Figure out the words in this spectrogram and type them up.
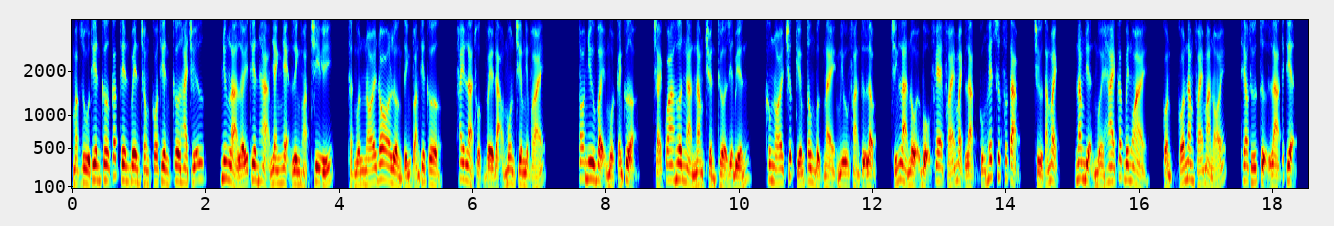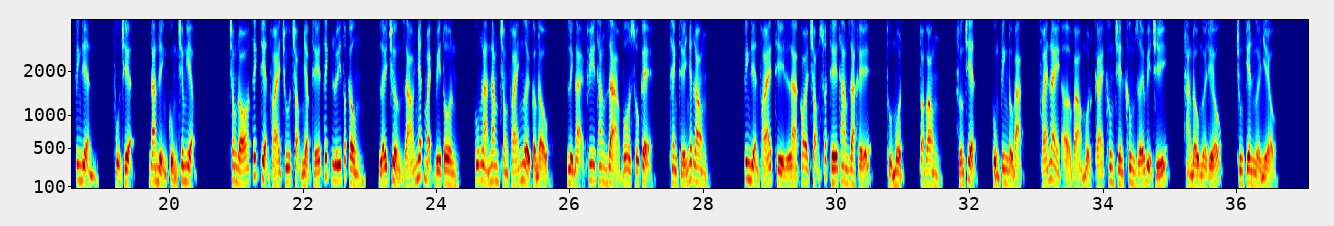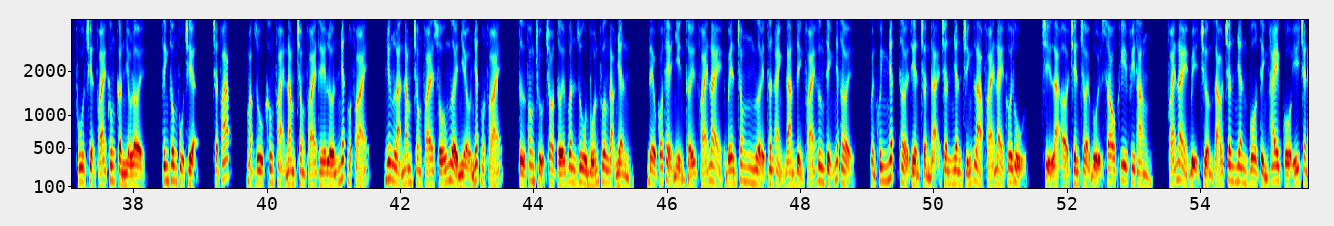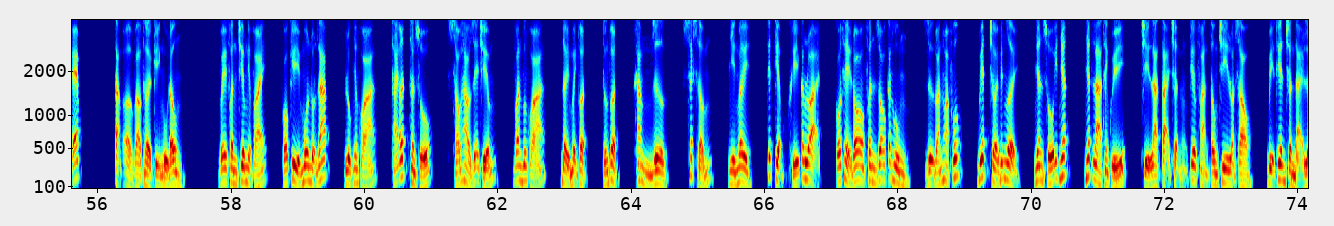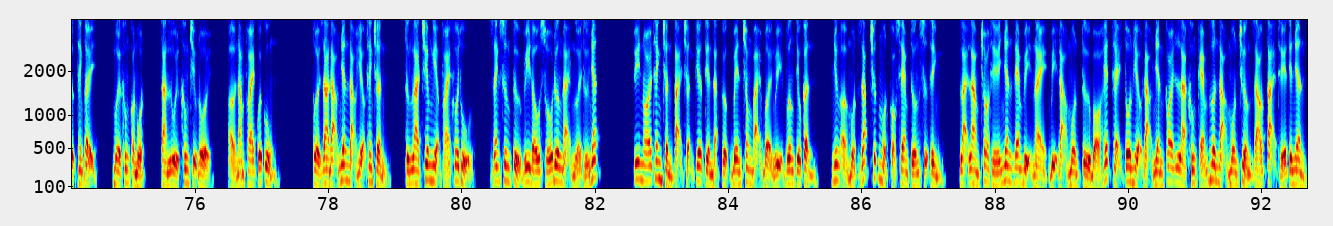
Mặc dù thiên cơ các tên bên trong có thiên cơ hai chữ, nhưng là lấy thiên hạ nhanh nhẹn linh hoạt chi ý, thật muốn nói đo lường tính toán thiên cơ, hay là thuộc về đạo môn chiêm nhiệm phái. To như vậy một cánh cửa, trải qua hơn ngàn năm truyền thừa diễn biến, không nói trước kiếm tông bực này mưu phản tự lập, chính là nội bộ phe phái mạch lạc cũng hết sức phức tạp, trừ tám mạch, năm điện mười hai các bên ngoài, còn có năm phái mà nói, theo thứ tự là tích tiện, kinh điển phụ triện, đan đỉnh cùng chiêm nghiệm. Trong đó tích tiện phái chú trọng nhập thế tích lũy tốt công, lấy trưởng giáo nhất mạch vi tôn cũng là năm trong phái người cầm đầu, lịch đại phi thăng giả vô số kể, thanh thế nhất long. Kinh điển phái thì là coi trọng xuất thế tham gia khế, thủ một toa vong, hướng triệt, cùng kinh đầu bạc, phái này ở vào một cái không trên không dưới vị trí, hàng đầu người thiếu, trung kiên người nhiều. Phụ triện phái không cần nhiều lời, tinh thông phụ triện, trận pháp, mặc dù không phải năm trong phái thế lớn nhất một phái, nhưng là năm trong phái số người nhiều nhất một phái, từ phong chủ cho tới vân du bốn phương đạo nhân, đều có thể nhìn thấy phái này bên trong người thân ảnh đan đỉnh phái hưng thịnh nhất thời, quyền khuynh nhất thời thiên trần đại chân nhân chính là phái này khôi thủ, chỉ là ở trên trời bụi sau khi phi thăng phái này bị trưởng giáo chân nhân vô tình hay cố ý chèn ép, tạm ở vào thời kỳ ngủ đông. Về phần chiêm nghiệp phái, có kỳ môn đột giáp, lục nhân khóa, thái ất thần số, sáu hào dễ chiếm, văn vương khóa, đẩy mệnh thuật, tướng thuật, kham dư, sách sớm nhìn mây, tiết kiệm khí các loại, có thể đo phân do các hùng, dự đoán hòa phúc, biết trời biết người, nhân số ít nhất nhất là thanh quý, chỉ là tại trận kia phản tông chi loạn sau, bị thiên trần đại lực thanh tẩy, mười không còn một, tàn lùi không chịu nổi, ở năm phái cuối cùng. Tuổi già đạo nhân đạo hiệu thanh trần, từng là chiêm nghiệm phái khôi thủ, danh xưng tử vi đấu số đương đại người thứ nhất tuy nói thanh trần tại trận kia tiền đặt cược bên trong bại bởi ngụy vương tiêu cẩn, nhưng ở một giáp trước một cọc xem tướng sự tình, lại làm cho thế nhân đem vị này bị đạo môn từ bỏ hết thệ tôn hiệu đạo nhân coi là không kém hơn đạo môn trưởng giáo tại thế tiên nhân.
